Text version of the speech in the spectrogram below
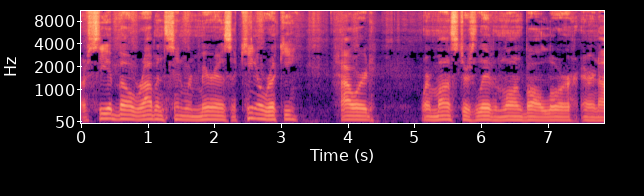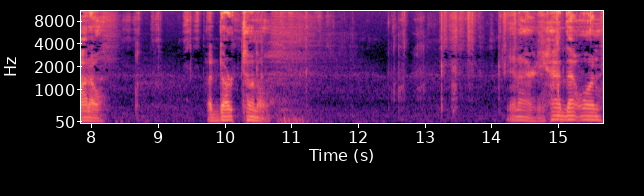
Arcia Bell, Robinson, Ramirez, Aquino rookie, Howard, Where Monsters Live in Long Ball Lore, Arenado. A Dark Tunnel. And I already had that one.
